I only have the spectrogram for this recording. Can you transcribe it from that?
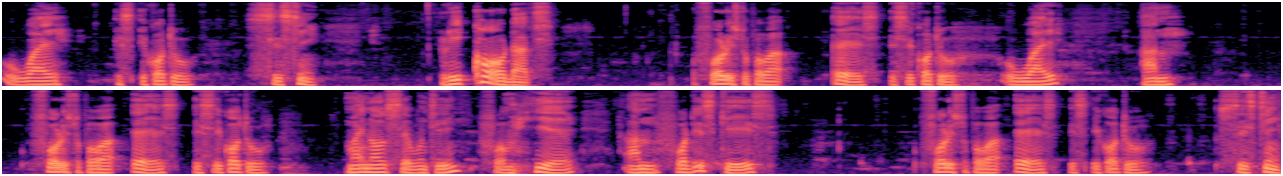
y is equal to 16. Recall that 4 raised to power s is equal to y and 4 raised to power s is equal to minus 17 from here and for this case 4 raised to power s is equal to 16.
